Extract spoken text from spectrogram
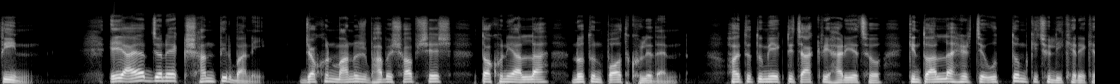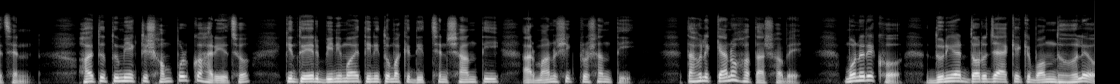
তিন। এই আয়াত যেন এক শান্তির বাণী। যখন মানুষ ভাবে সব শেষ, তখনই আল্লাহ নতুন পথ খুলে দেন। হয়তো তুমি একটি চাকরি হারিয়েছ, কিন্তু আল্লাহের চেয়ে উত্তম কিছু লিখে রেখেছেন। হয়তো তুমি একটি সম্পর্ক হারিয়েছ, কিন্তু এর বিনিময়ে তিনি তোমাকে দিচ্ছেন শান্তি আর মানসিক প্রশান্তি। তাহলে কেন হতাশ হবে? মনে রেখো, দুনিয়ার দরজা এক একে বন্ধ হলেও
